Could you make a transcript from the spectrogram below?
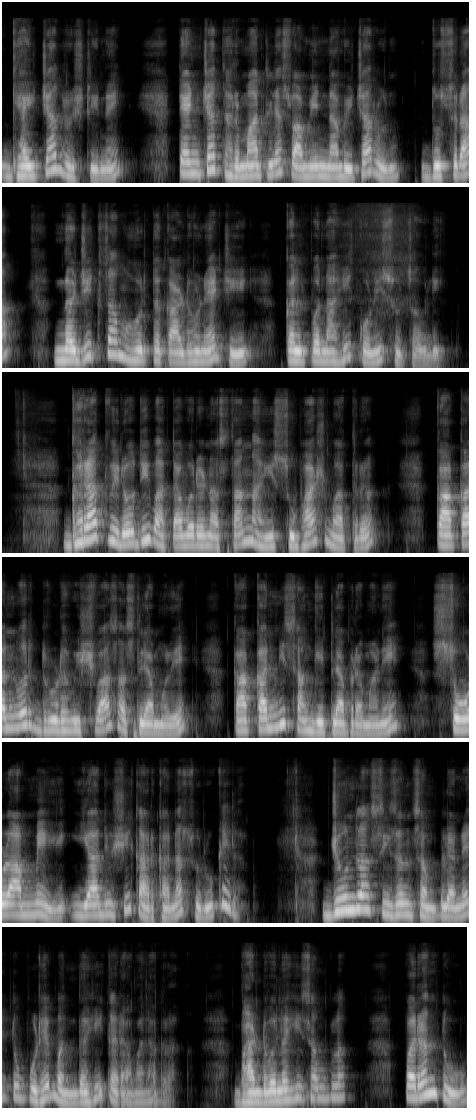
घ्यायच्या दृष्टीने त्यांच्या धर्मातल्या स्वामींना विचारून दुसरा नजीकचा मुहूर्त काढवण्याची कल्पनाही कोणी सुचवली. घरात विरोधी वातावरण असतानाही सुभाष मात्र काकांवर दृढ विश्वास असल्यामुळे काकांनी सांगितल्याप्रमाणे सोळा मे या दिवशी कारखाना सुरू केला. जूनला सीझन संपल्याने तो पुढे बंदही करावा लागला. भांडवलही संपलं. परंतु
